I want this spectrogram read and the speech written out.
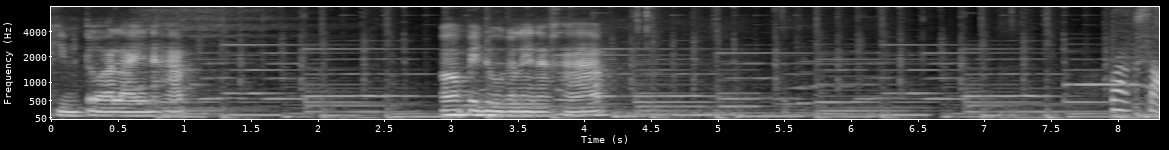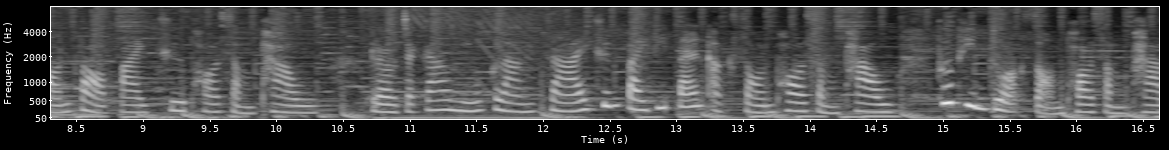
พิมพ์ตัวอะไรนะครับ ก็ไปดูกันเลยนะครับตัวอักษรต่อไปคือพอสำเภาเราจะก้าวนิ้วกลางซ้ายขึ้นไปที่แป้นอักษรพอสำเภาเพื่อพิมพ์ตัวอักษรพอสำเภา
